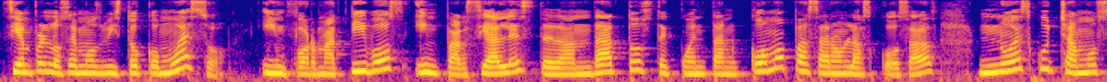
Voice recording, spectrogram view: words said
Siempre los hemos visto como eso. Informativos, imparciales, te dan datos, te cuentan cómo pasaron las cosas, no escuchamos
